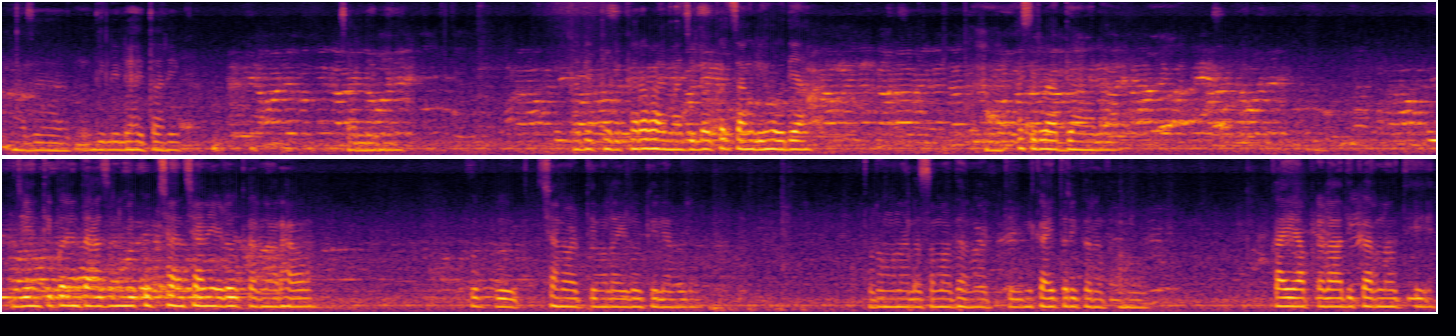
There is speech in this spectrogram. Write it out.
माझं दिलेली आहे तारीख. चालली मी तब्येत थोडी खराब आहे. माझी लवकर चांगली होऊ द्या. आशीर्वाद द्या मला. जयंतीपर्यंत अजून मी खूप छान छान एडो करणार आहो. खूप छान वाटते मला एडो केल्यावर थोडं मनाला समाधान वाटते. मी काहीतरी करत आहो. काही आपल्याला अधिकार नव्हते.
